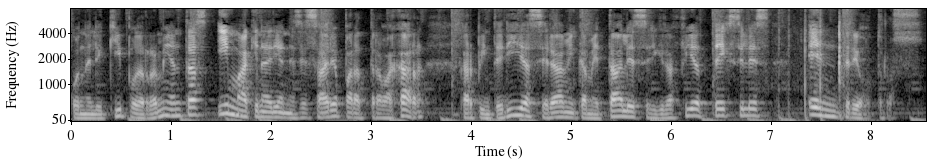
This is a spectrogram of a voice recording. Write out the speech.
con el equipo de herramientas y maquinaria necesaria para trabajar carpintería, cerámica, metales, serigrafía, textiles, entre otros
